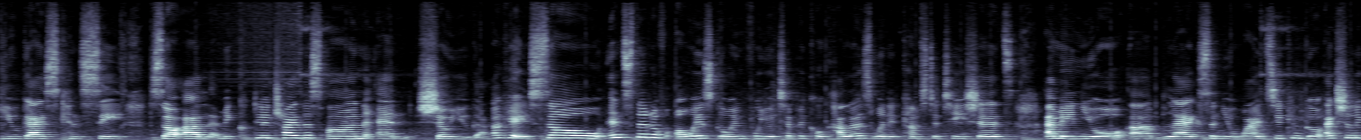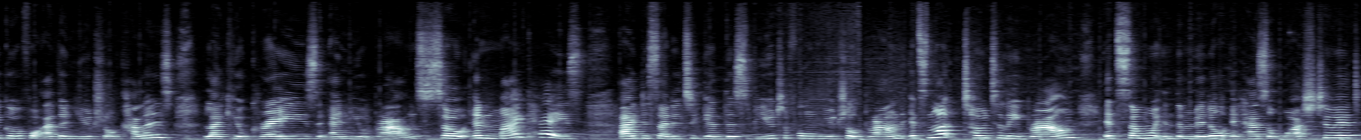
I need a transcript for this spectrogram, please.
you guys can see. So uh, let me quickly try this on and show you guys. okay so instead of always going for your typical colors when it comes to t-shirts I mean your uh, blacks and your whites you can go actually go for other neutral colors like your grays and your browns. So in my case I decided to get this beautiful neutral brown. It's not totally brown. It's somewhere in the middle. It has a wash to it.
